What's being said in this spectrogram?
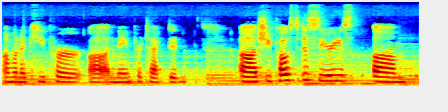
I'm going to keep her uh, name protected. Uh, she posted a series um,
